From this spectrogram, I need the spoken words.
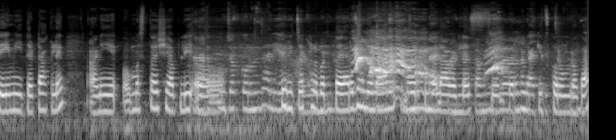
ते मी इथं टाकले आणि मस्त अशी आपली पूजा करून झाली तुरीचं खळबट तयार झालेलं आहे. जर तुम्हाला आवडले असेल तर नक्कीच करून बघा.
